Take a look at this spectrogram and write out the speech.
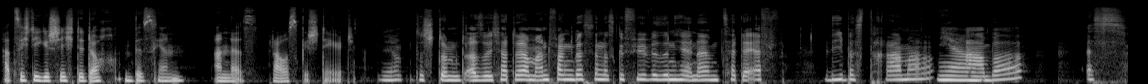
hat sich die Geschichte doch ein bisschen anders rausgestellt. Ja, das stimmt. Also ich hatte am Anfang ein bisschen das Gefühl, wir sind hier in einem ZDF-Liebesdrama. Ja. Aber es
